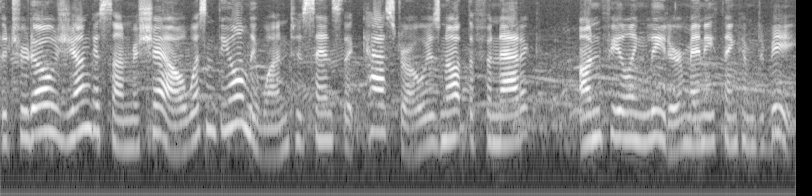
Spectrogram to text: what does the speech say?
the Trudeau's youngest son, Michel, wasn't the only one to sense that Castro is not the fanatic, unfeeling leader many think him to be.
